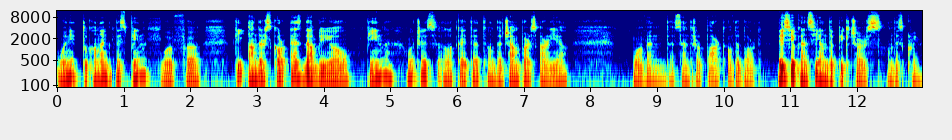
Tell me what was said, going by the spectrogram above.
We need to connect this pin with uh, T underscore SWO pin, which is located on the jumpers area within the central part of the board. This you can see on the pictures on the screen.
